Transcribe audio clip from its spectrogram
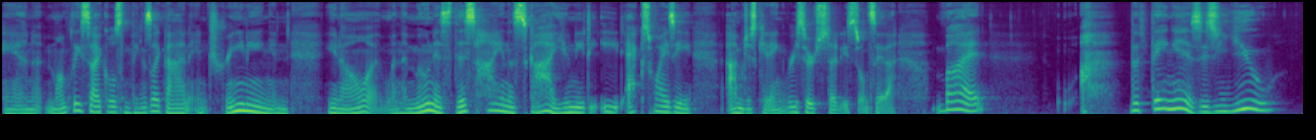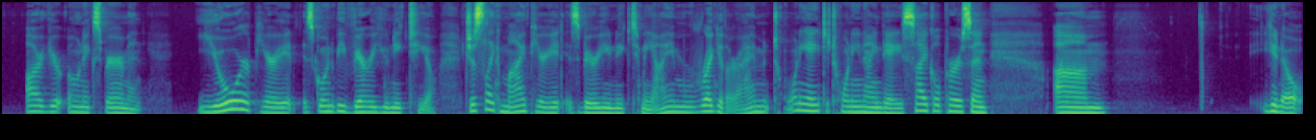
and monthly cycles and things like that, and training. And, you know, when the moon is this high in the sky, you need to eat XYZ. I'm just kidding. Research studies don't say that. But the thing is, is you are your own experiment. Your period is going to be very unique to you. Just like my period is very unique to me. I am regular. I am a 28 to 29 day cycle person. Um, you know,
